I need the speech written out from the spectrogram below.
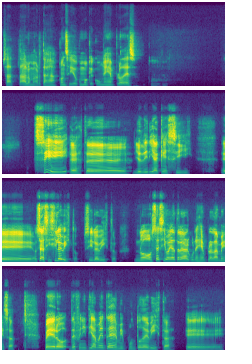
O sea, a lo mejor te has conseguido como que con un ejemplo de eso. sí, este, yo diría que sí. Eh, o sea, sí, sí lo he visto, sí lo he visto. No sé si vaya a traer algún ejemplo a la mesa, pero definitivamente desde mi punto de vista, eh,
